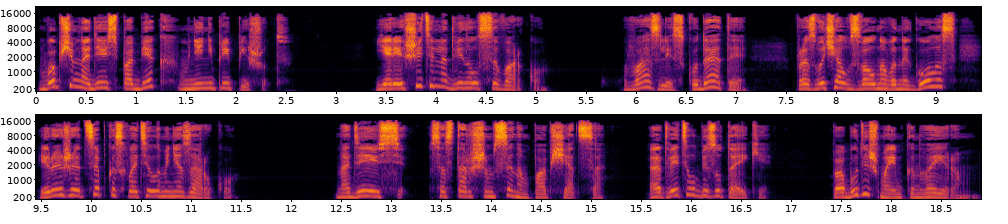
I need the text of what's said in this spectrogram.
В общем, надеюсь, побег мне не припишут. Я решительно двинулся в арку. «Вазлис, куда ты?» Прозвучал взволнованный голос, и рыжая цепка схватила меня за руку. «Надеюсь, со старшим сыном пообщаться», — ответил без утайки. «Побудешь моим конвоиром?»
